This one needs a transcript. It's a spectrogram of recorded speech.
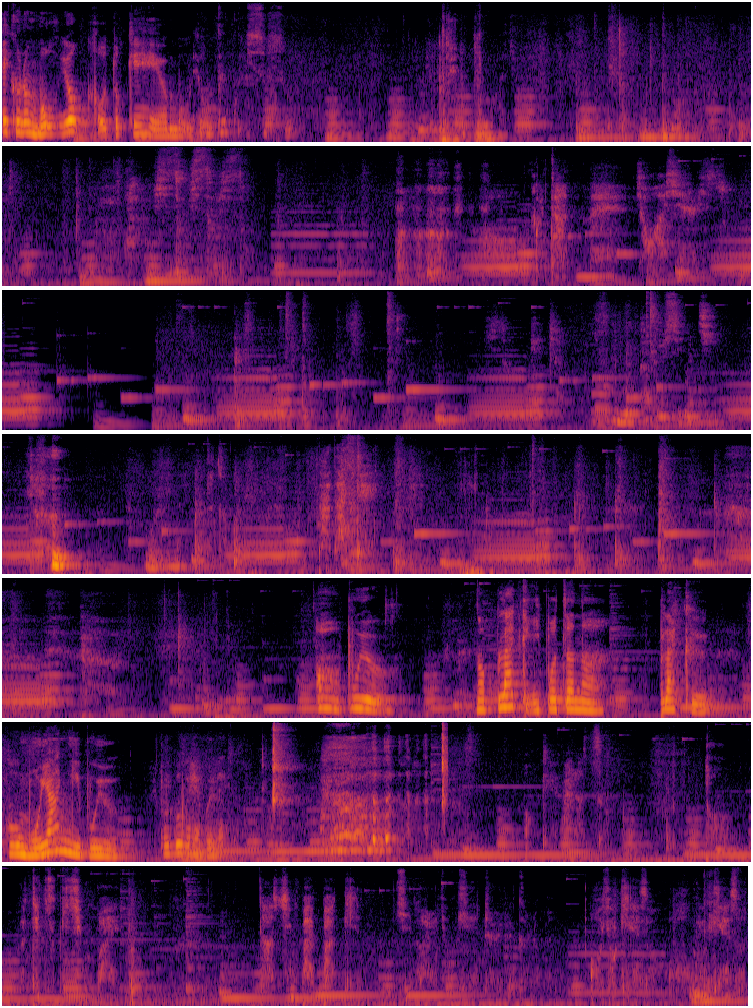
에 그럼 목욕 어떻게 해요? 목욕? 뺏고 있었어. 괜찮아. 문 닫을 수 있지. 블랙 입었잖아. 블랙. 그거 모양이 보여. 불고기 해볼래? 오케이 알았어. 더 이렇게 신발. 나 신발 바뀐 신발 여기에 들래 그러면. 어 여기에서. 어 여기에서 돼.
